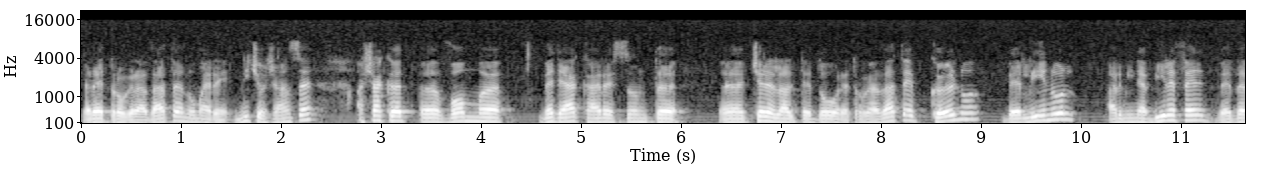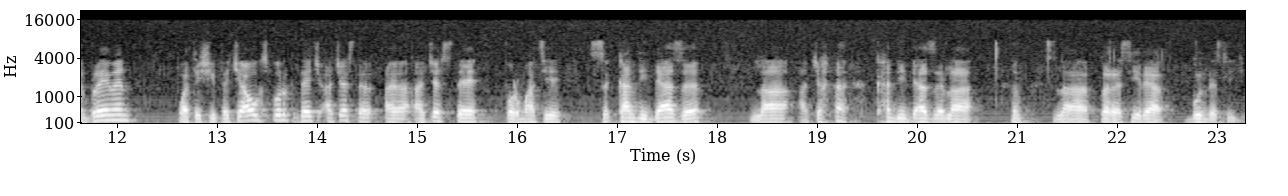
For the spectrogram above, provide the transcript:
retrogradată, nu mai are nicio șansă, așa că vom vedea care sunt celelalte două retrogradate, Kölnul, Berlinul, Arminia Bielefeld, Werder Bremen, poate și FC Augsburg, deci aceste, aceste formații candidează la, acea, candidează la, la părăsirea Bundesliga.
